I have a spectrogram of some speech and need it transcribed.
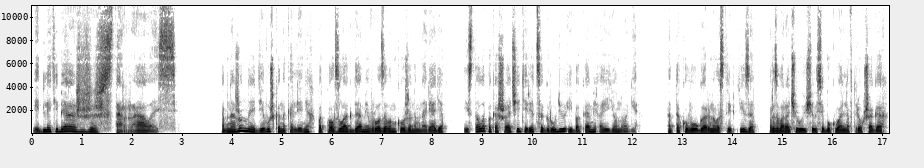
ведь для тебя же старалась!» Обнаженная девушка на коленях подползла к даме в розовом кожаном наряде и стала покошачьи тереться грудью и боками о ее ноги. От такого угарного стриптиза, разворачивающегося буквально в трех шагах,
